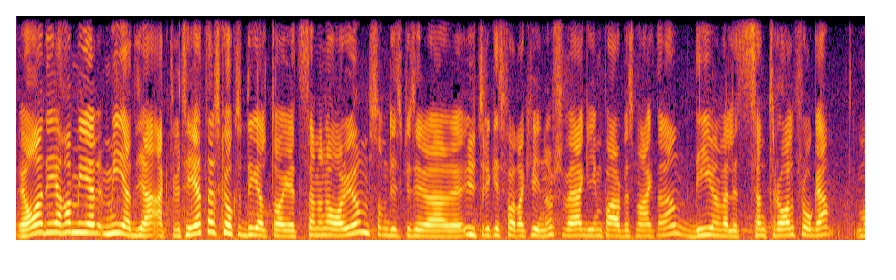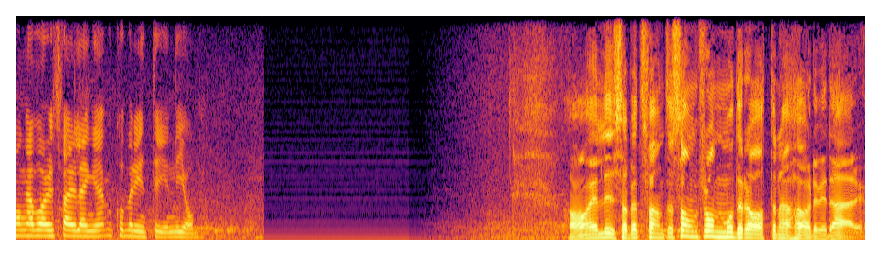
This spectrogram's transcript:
Ja, det har mer mediaaktiviteter. Jag ska också delta i ett seminarium som diskuterar utrikes födda kvinnors väg in på arbetsmarknaden. Det är ju en väldigt central fråga. Många har varit i Sverige länge men kommer inte in i jobb. Ja, Elisabeth Svantesson från Moderaterna hörde vi där.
